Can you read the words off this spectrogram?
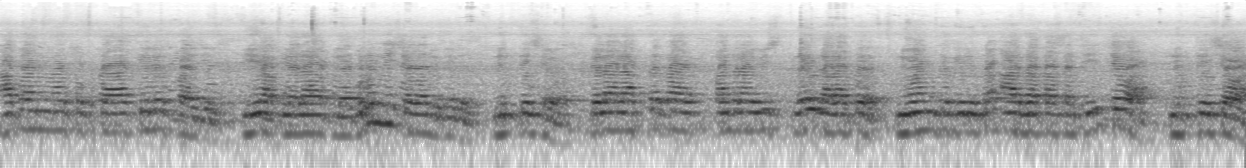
आपण न चुकता केलेच पाहिजे. ही आपल्याला आपल्या गुरुंनी सेवा दिलेली नित्य सेवा त्याला लागतं काय? पंधरा वीस लई झाला तर. निवांत गेली तर अर्धा तासाची सेवा. नित्य सेवा.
